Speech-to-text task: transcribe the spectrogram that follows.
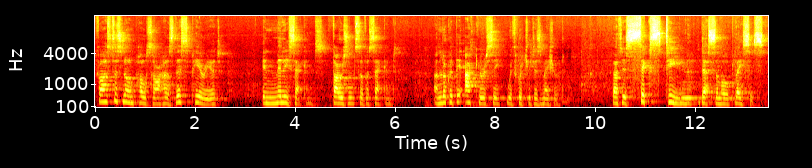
Fastest known pulsar has this period in milliseconds, thousandths of a second. And look at the accuracy with which it is measured. That is 16 decimal places.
